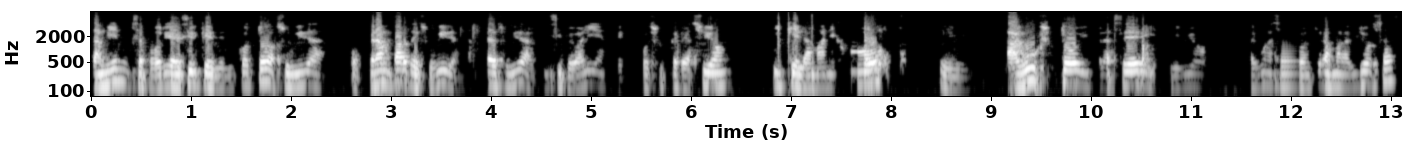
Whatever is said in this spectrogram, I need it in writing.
también se podría decir que dedicó toda su vida, o gran parte de su vida, la mitad de su vida al Príncipe Valiente, que fue su creación y que la manejó eh, a gusto y placer y escribió algunas aventuras maravillosas.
